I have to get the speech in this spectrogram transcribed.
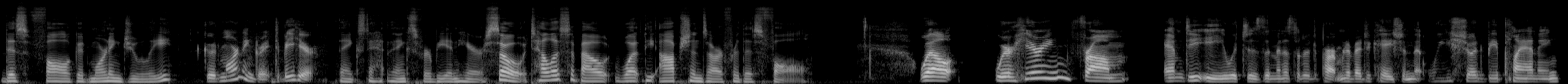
this fall. Good morning, Julie. Good morning. Great to be here. Thanks to, thanks for being here. So, tell us about what the options are for this fall. Well, we're hearing from MDE, which is the Minnesota Department of Education, that we should be planning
